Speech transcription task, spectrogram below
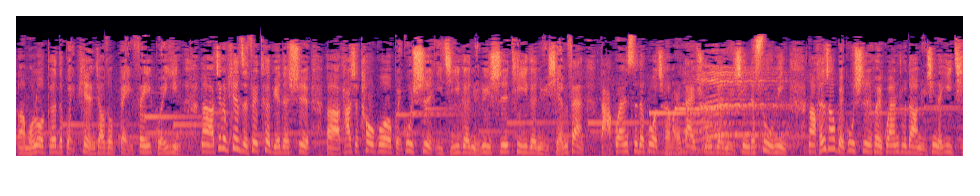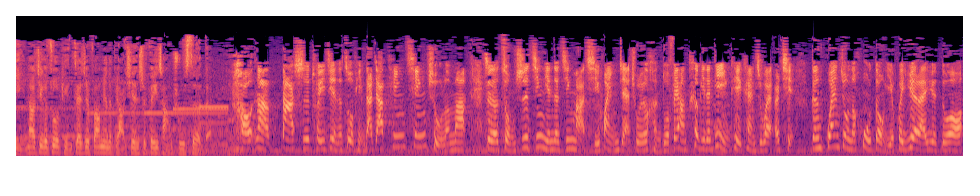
呃摩洛哥的鬼片，叫做《北非鬼影》。那这个片子最特别的是，呃，它是透过鬼故事以及一个女律师替一个女嫌犯打官司的过程而带出的女性的宿命。那很少鬼故事会关注到女性的议题，那这个作品在这方面的表现是非常出色的。好，那大师推荐的作品，大家听清楚了吗？这总之，今年的金马奇幻影展除了有很多非常特别的电影可以看之外，而且跟观众的互动也会越来越多哦。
